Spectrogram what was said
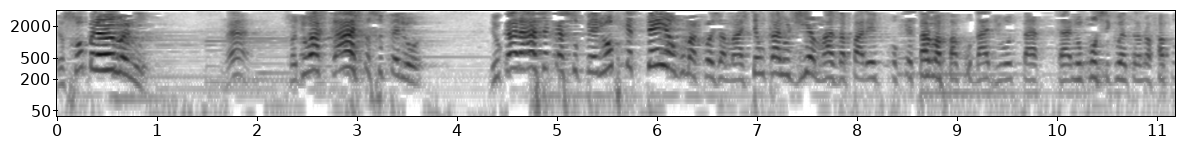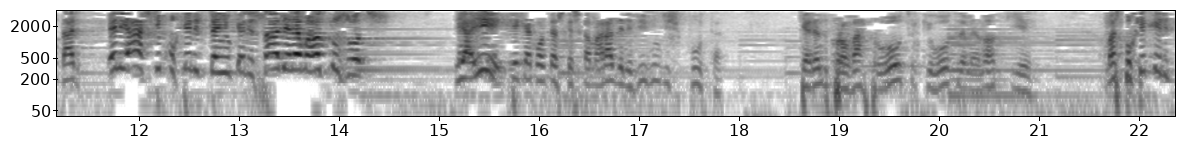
Eu sou Brahmani. Né? Sou de uma casta superior. E o cara acha que é superior porque tem alguma coisa a mais, tem um canudinho a mais na parede, porque está numa faculdade e o outro tá, tá, não conseguiu entrar na faculdade. Ele acha que porque ele tem o que ele sabe, ele é maior que os outros. E aí, o que, que acontece com esse camarada? Ele vive em disputa, querendo provar para o outro que o outro é menor do que ele. Mas por que, que ele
